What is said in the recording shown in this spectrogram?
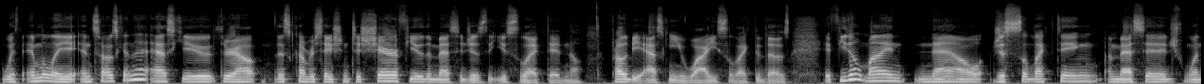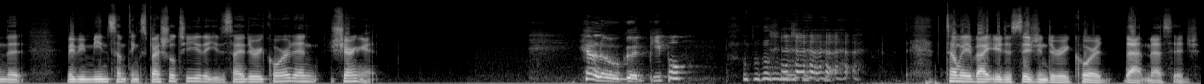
with Emily, and so I was going to ask you throughout this conversation to share a few of the messages that you selected, and I'll probably be asking you why you selected those. If you don't mind now, just selecting a message, one that maybe means something special to you that you decided to record, and sharing it. Hello, good people. Tell me about your decision to record that message.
